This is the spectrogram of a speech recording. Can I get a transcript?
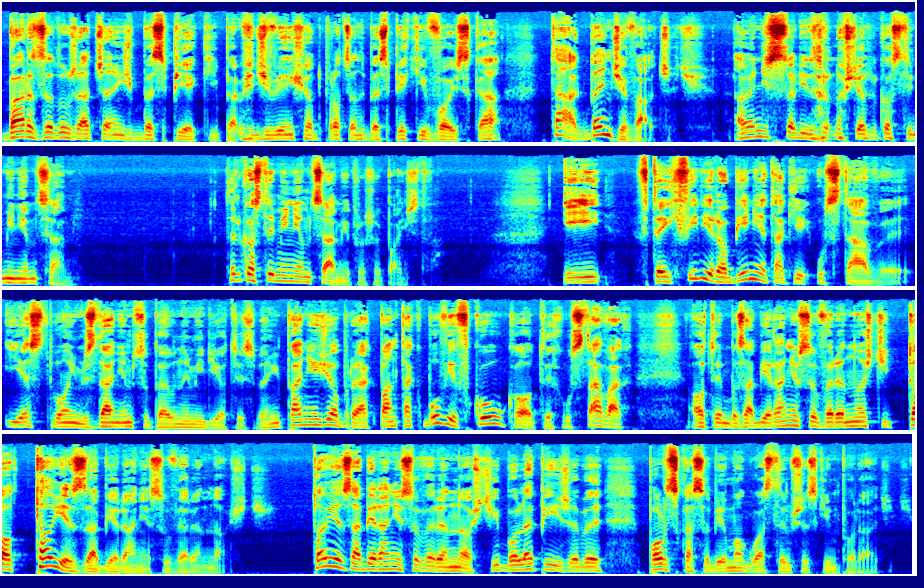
bardzo duża część bezpieki, prawie 90% bezpieki wojska, tak, będzie walczyć, ale nie z Solidarnością, tylko z tymi Niemcami. Tylko z tymi Niemcami, proszę Państwa. I w tej chwili robienie takiej ustawy jest moim zdaniem zupełnym idiotyzmem. I panie Ziobro, jak pan tak mówi w kółko o tych ustawach, o tym zabieraniu suwerenności, to to jest zabieranie suwerenności. To jest zabieranie suwerenności, bo lepiej, żeby Polska sobie mogła z tym wszystkim poradzić.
